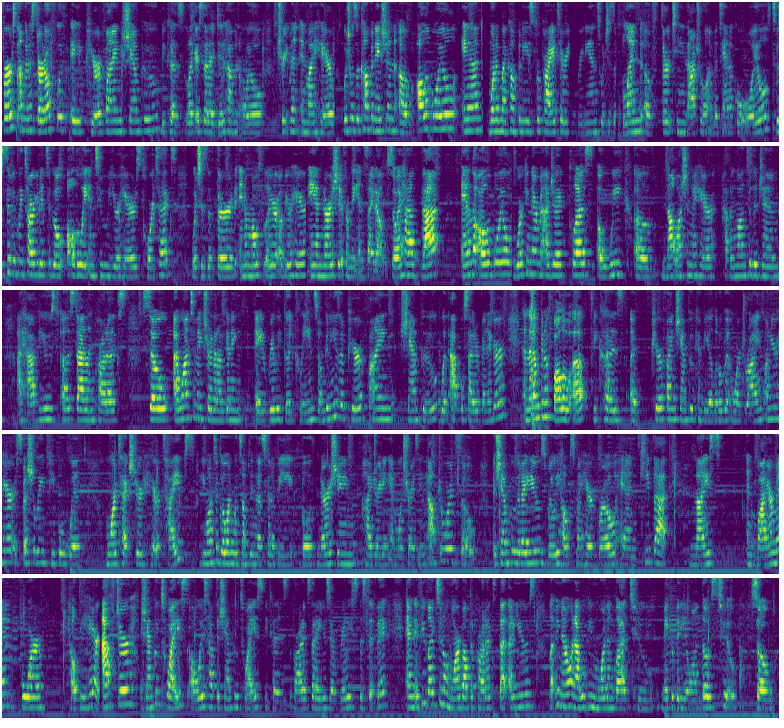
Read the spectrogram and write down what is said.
First, I'm gonna start off with a purifying shampoo because like I said, I did have an oil treatment in my hair, which was a combination of olive oil and one of my company's proprietary ingredients, which is a blend of 13 natural and botanical oils, specifically targeted to go all the way into your hair's cortex, which is the third innermost layer of your hair, and nourish it from the inside out. So I had that and the olive oil working their magic plus a week of not washing my hair having gone to the gym i have used uh, styling products so I want to make sure that I'm getting a really good clean. So I'm gonna use a purifying shampoo with apple cider vinegar. And then I'm gonna follow up because a purifying shampoo can be a little bit more drying on your hair, especially people with more textured hair types. You want to go in with something that's gonna be both nourishing, hydrating, and moisturizing afterwards. So the shampoo that I use really helps my hair grow and keep that nice environment for healthy hair. After shampoo twice, always have to shampoo twice because the products that I use are really specific. And if you'd like to know more about the products that I use, let me know and I will be more than glad to make a video on those too. So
